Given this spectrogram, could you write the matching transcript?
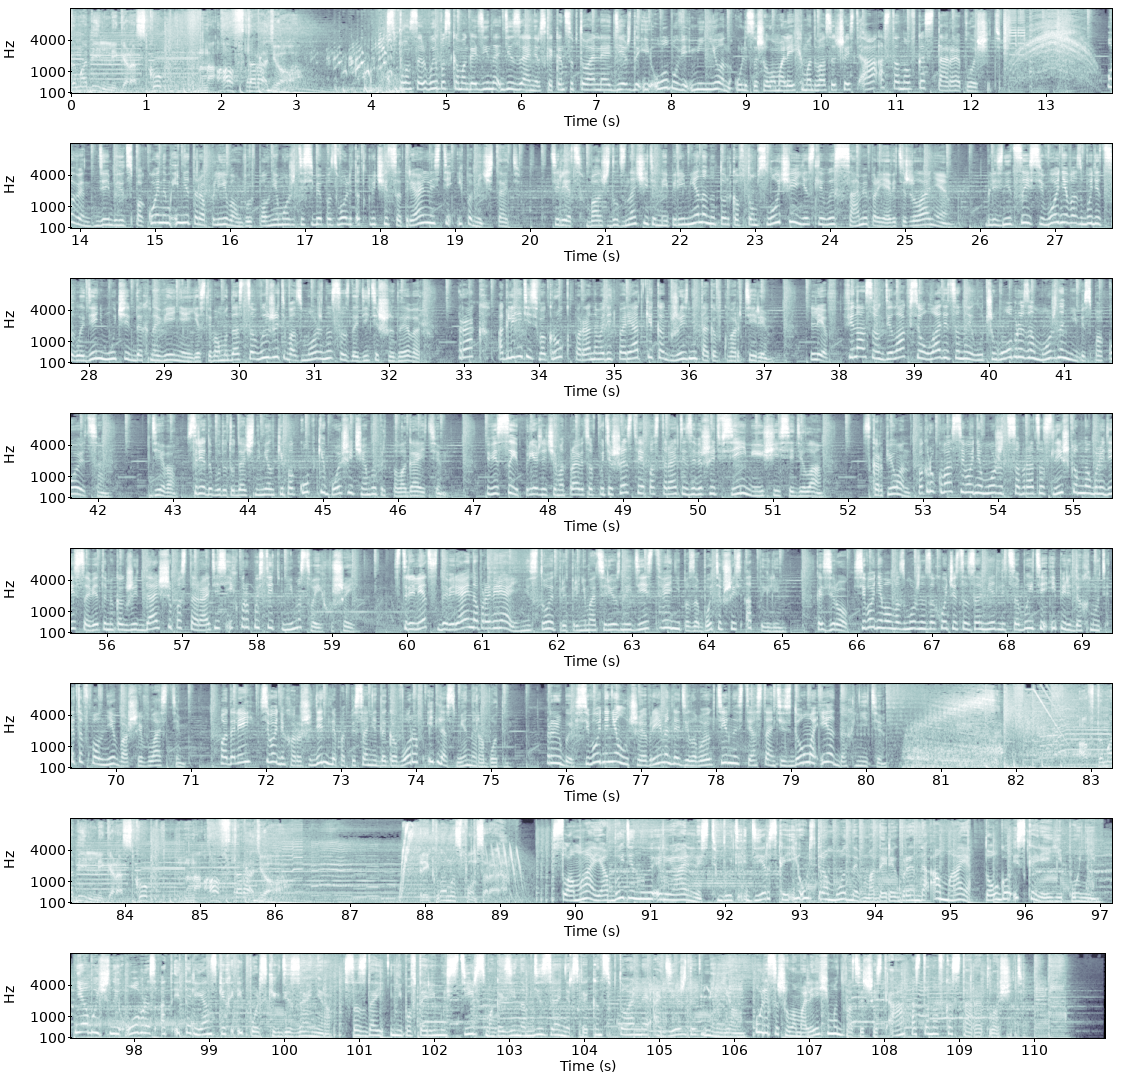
Автомобильный гороскоп на Авторадио. Спонсор выпуска магазина дизайнерской концептуальной одежды и обуви «Миньон», улица Шалом Алейхима, 26А, остановка «Старая площадь». Овен, день будет спокойным и неторопливым. Вы вполне можете себе позволить отключиться от реальности и помечтать. Телец, вас ждут значительные перемены, но только в том случае, если вы сами проявите желание. Близнецы, сегодня вас будет целый день мучить вдохновение. Если вам удастся выжить, возможно, создадите шедевр. Рак, оглянитесь вокруг, пора наводить порядки как в жизни, так и в квартире. Лев, в финансовых делах все уладится наилучшим образом, можно не беспокоиться. Дева, в среду будут удачные мелкие покупки больше, чем вы предполагаете. Весы, прежде чем отправиться в путешествие, постарайтесь завершить все имеющиеся дела. Скорпион, вокруг вас сегодня может собраться слишком много людей с советами, как жить дальше, постарайтесь их пропустить мимо своих ушей. Стрелец, доверяй, но проверяй. Не стоит предпринимать серьезные действия, не позаботившись о тыле. Козерог, сегодня вам, возможно, захочется замедлить события и передохнуть. Это вполне в вашей власти. Водолей, сегодня хороший день для подписания договоров и для смены работы. Рыбы, сегодня не лучшее время для деловой активности. Останьтесь дома и отдохните. Автомобильный гороскоп на Авторадио. Реклама спонсора. Сломай обыденную реальность. Будь дерзкой и ультрамодной в моделях бренда Амая, Того из Кореи, Японии. Необычный образ от итальянских и польских дизайнеров. Создай неповторимый стиль с магазином дизайнерской концептуальной одежды «Миньон». Улица Шалом Алейхима, 26А, остановка Старая площадь.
